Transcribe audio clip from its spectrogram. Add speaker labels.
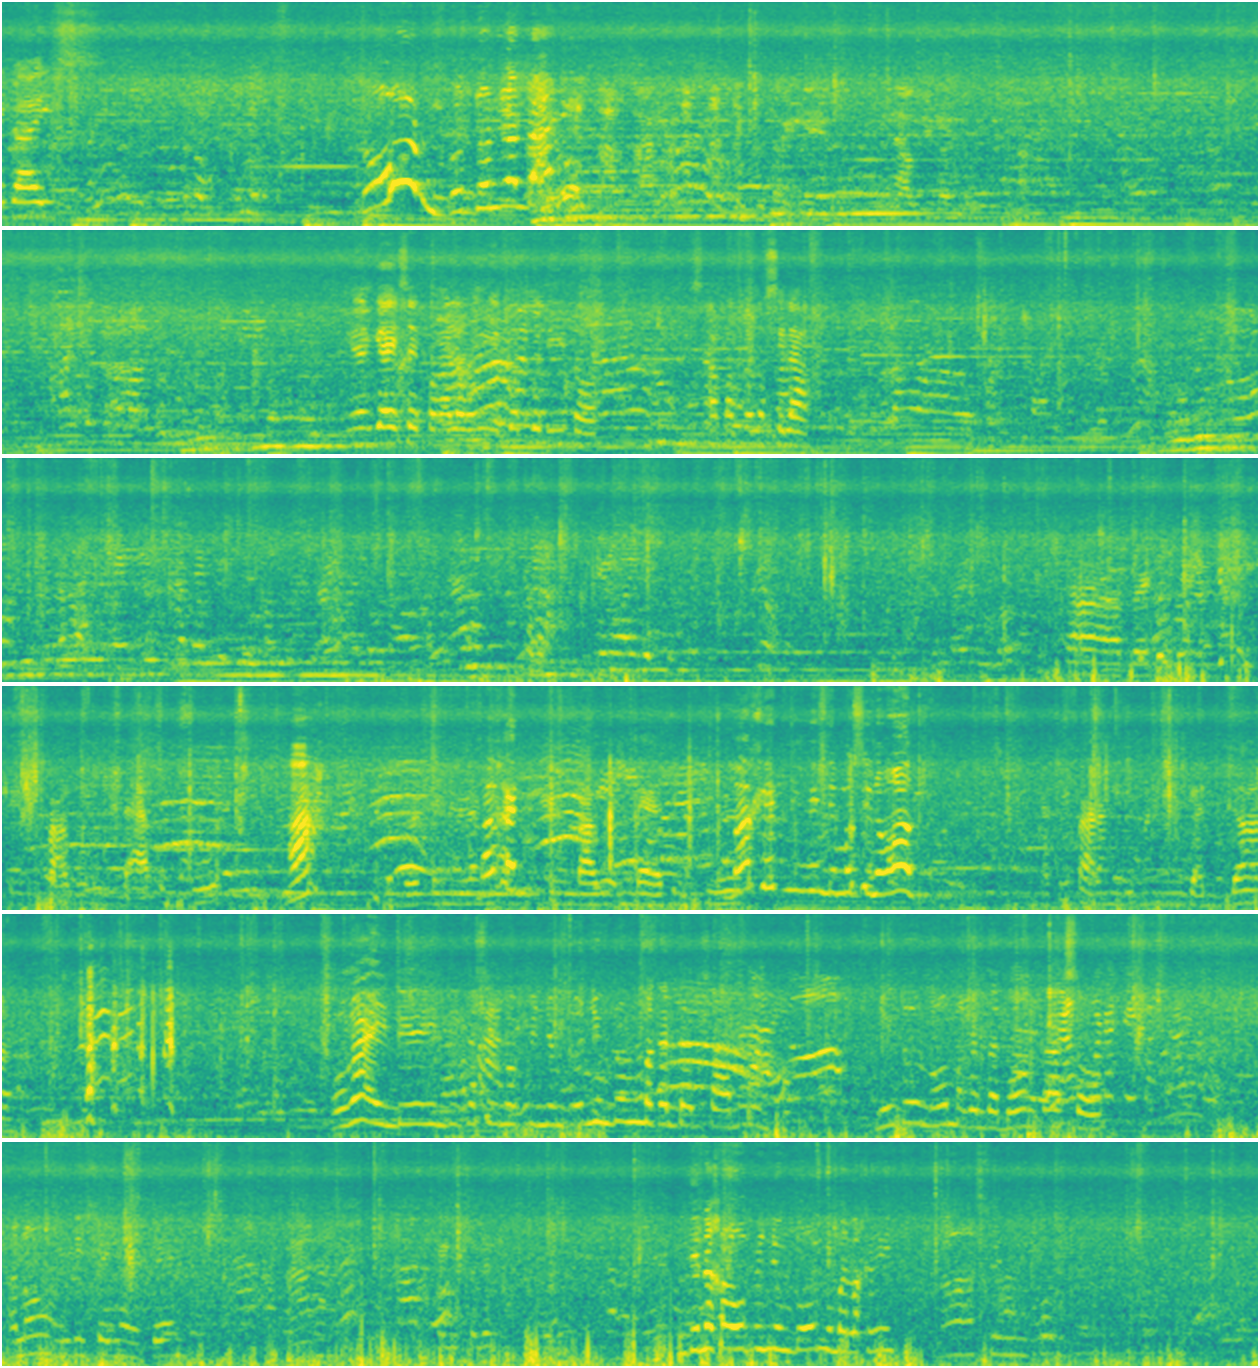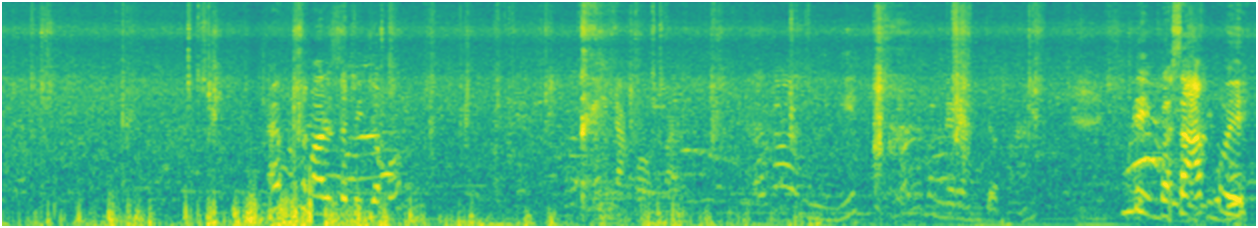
Speaker 1: Hi guys. Doon! Doon lang dali. Yan guys, ay pangalawang ikot ko dito. Sama ko na sila.
Speaker 2: Sa birthday na lang bibigyan ng bagong dating suit.
Speaker 1: Ha?
Speaker 2: Birthday na lang
Speaker 1: Bakit?
Speaker 2: bibigyan ng bagong dating suit.
Speaker 1: Bakit hindi mo sinuot?
Speaker 2: Kasi parang hindi man yung ganda.
Speaker 1: O nga, hindi, hindi kasi inopin yung doon. Yung doon maganda sa amin. Yung doon, no, maganda doon. Kaso, ano, hindi siya inopin.
Speaker 2: Talaga.
Speaker 1: Hindi naka-open yung doon, yung malaki. Na swimming pool. Ay, mo sumali sa video ko?
Speaker 2: Ay, nako. Ang init. Ano ba naramdaman?
Speaker 1: Hindi, basa ako eh.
